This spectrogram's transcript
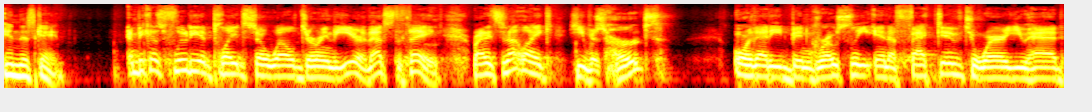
in this game? And because Flutie had played so well during the year, that's the thing, right? It's not like he was hurt or that he'd been grossly ineffective to where you had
